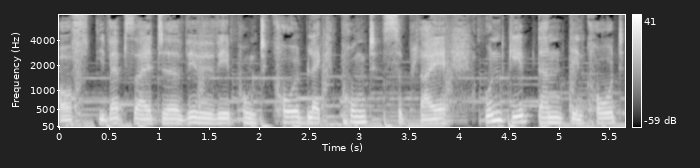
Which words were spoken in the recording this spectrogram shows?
auf die Webseite www.coalblack.supply und gebt dann den Code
